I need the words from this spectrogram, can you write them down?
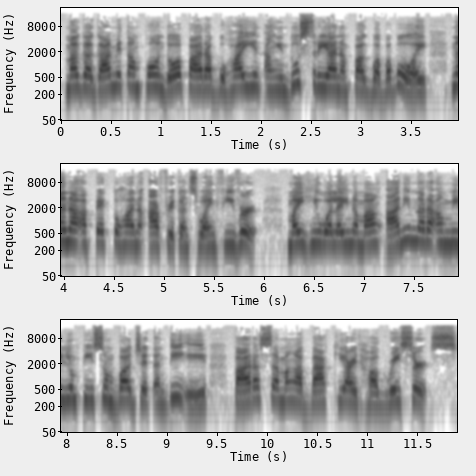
magagamit ang pondo para buhayin ang industriya ng pagbababoy na naapektuhan ng African swine fever. May hiwalay namang 600 milyong pisong budget ang DA para sa mga backyard hog racers.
